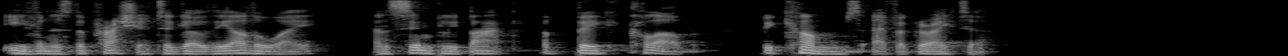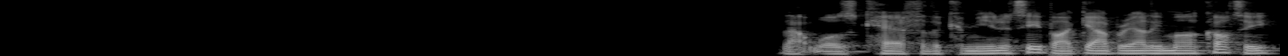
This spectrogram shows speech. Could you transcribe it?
even as the pressure to go the other way and simply back a big club becomes ever greater. That was Care for the Community by Gabriele Marcotti,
